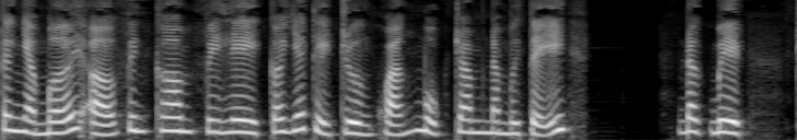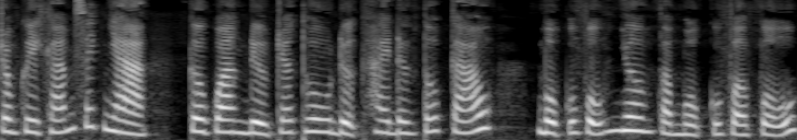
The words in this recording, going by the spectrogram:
căn nhà mới ở Vincom Village có giá thị trường khoảng 150 tỷ. Đặc biệt, trong khi khám xét nhà, cơ quan điều tra thu được hai đơn tố cáo, một của Vũ Nhôm và một của vợ Vũ,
